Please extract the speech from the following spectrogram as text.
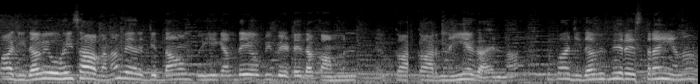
ਭਾਜੀ ਦਾ ਵੀ ਉਹੀ ਹਿਸਾਬ ਹੈ ਨਾ ਫਿਰ ਜਿੱਦਾਂ ਹੁਣ ਤੁਸੀਂ ਕਹਿੰਦੇ ਹੋ ਵੀ ਬੇਟੇ ਦਾ ਕੰਮ ਕਰ- ਕਰ ਨਹੀਂ ਹੈਗਾ ਇੰਨਾ ਤੇ ਭਾਜੀ ਦਾ ਵੀ ਫਿਰ ਇਸ ਤਰ੍ਹਾਂ ਹੀ ਹੈ ਨਾ।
